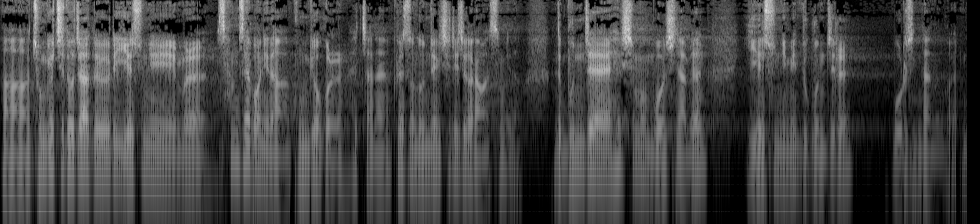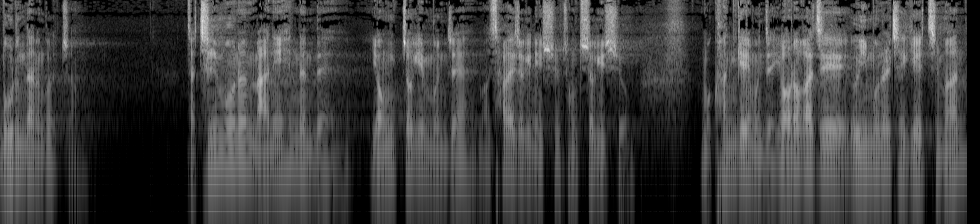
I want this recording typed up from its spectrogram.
아, 종교 지도자들이 예수님을 3, 세 번이나 공격을 했잖아요. 그래서 논쟁 시리즈가 나왔습니다. 근데 문제의 핵심은 무엇이냐면 예수님이 누군지를 모르신다는 거예요. 모른다는 거였죠. 자, 질문은 많이 했는데 영적인 문제, 뭐 사회적인 이슈, 정치적 이슈, 뭐 관계의 문제 여러 가지 의문을 제기했지만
